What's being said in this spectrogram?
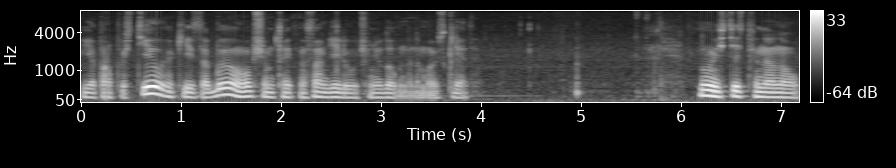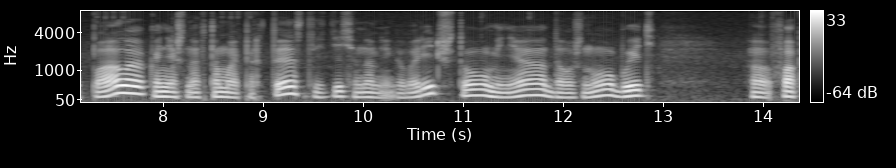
я пропустил, какие забыл. В общем-то, это на самом деле очень удобно, на мой взгляд. Ну, естественно, она упала. Конечно, автомаппер тест. Здесь она мне говорит, что у меня должно быть uh, fuck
